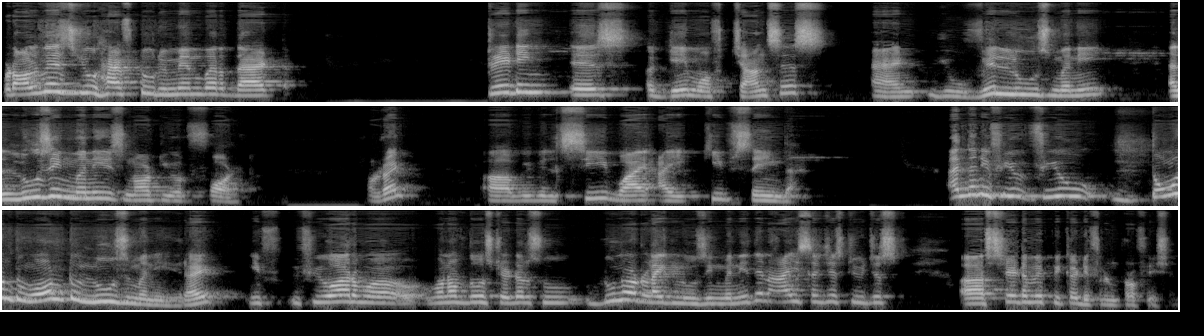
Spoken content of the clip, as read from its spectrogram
But always you have to remember that trading is a game of chances and you will lose money and losing money is not your fault. All right? Uh, we will see why i keep saying that. And then if you if you don't want to lose money right? If if you are one of those traders who do not like losing money then i suggest you just uh, straight away pick a different profession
